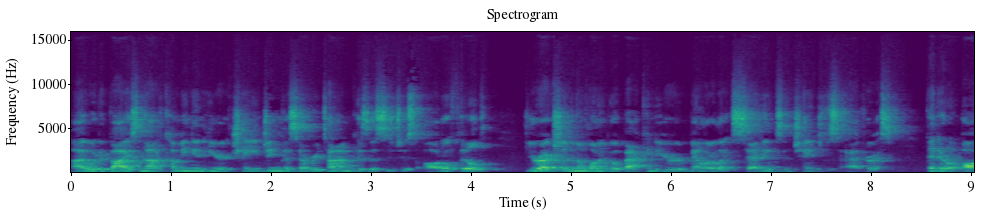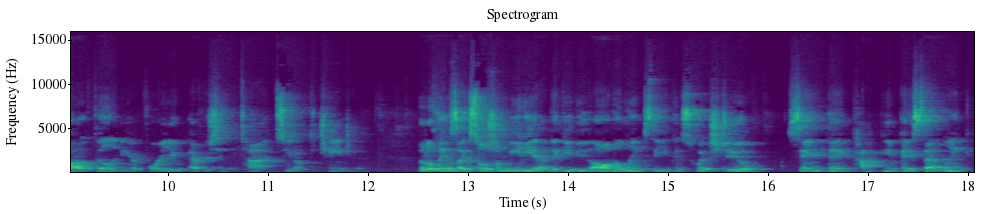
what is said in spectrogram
I would advise not coming in here and changing this every time because this is just auto-filled. You're actually going to want to go back into your MailerLite settings and change this address. Then it'll auto-fill in here for you every single time, so you don't have to change it. Little things like social media, they give you all the links that you can switch to. Same thing, copy and paste that link.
